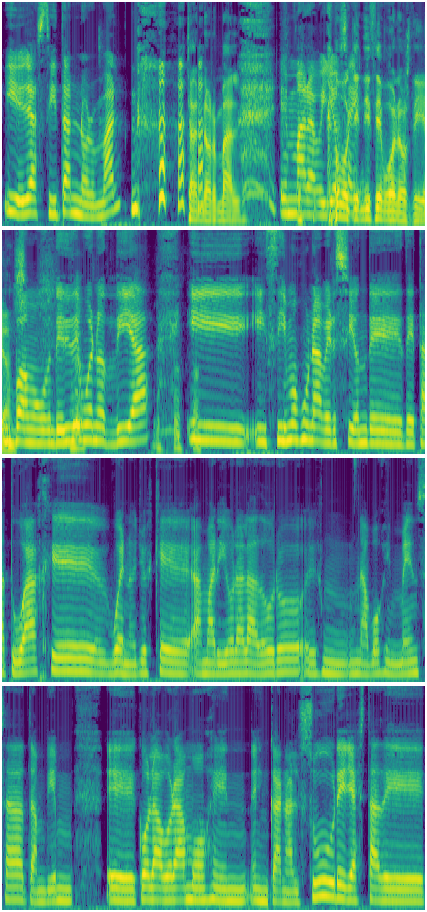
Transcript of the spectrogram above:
Y ella así tan normal. tan normal. es maravillosa. Como quien dice buenos días. Vamos, te dice buenos días. Y hicimos una versión de, de tatuaje. Bueno, yo es que a Mariola la adoro, es un- una voz inmensa. También eh, colaboramos en, en Canal Sur, ella está de,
